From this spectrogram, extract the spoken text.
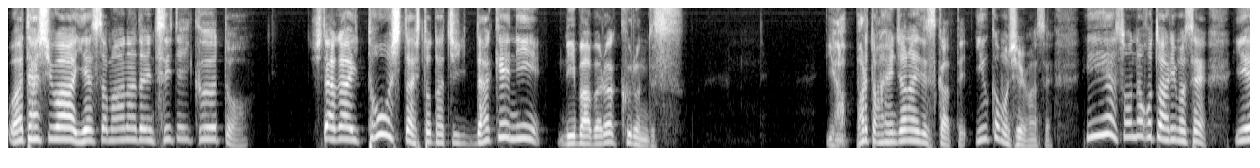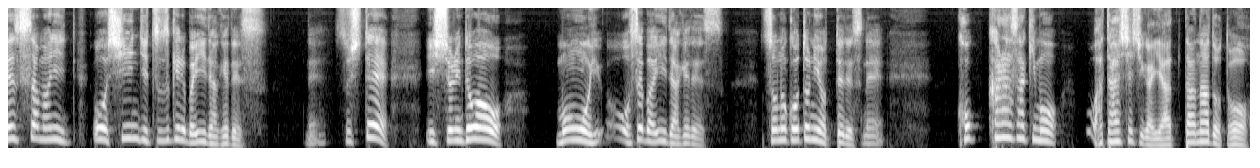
私はイエス様あなたについていくと従い通した人たちだけにリバイバルが来るんです。やっぱり大変じゃないですかって言うかもしれません。いやそんなことありません。イエス様にを信じ続ければいいだけです、ね、そして一緒にドアを門を押せばいいだけです。そのことによってですねこっから先も私たちがやったなどと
